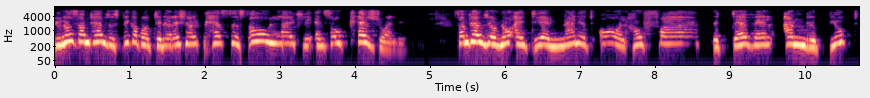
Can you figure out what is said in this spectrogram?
You know, sometimes we speak about generational curses so lightly and so casually. Sometimes you have no idea, none at all, how far the devil unrebuked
